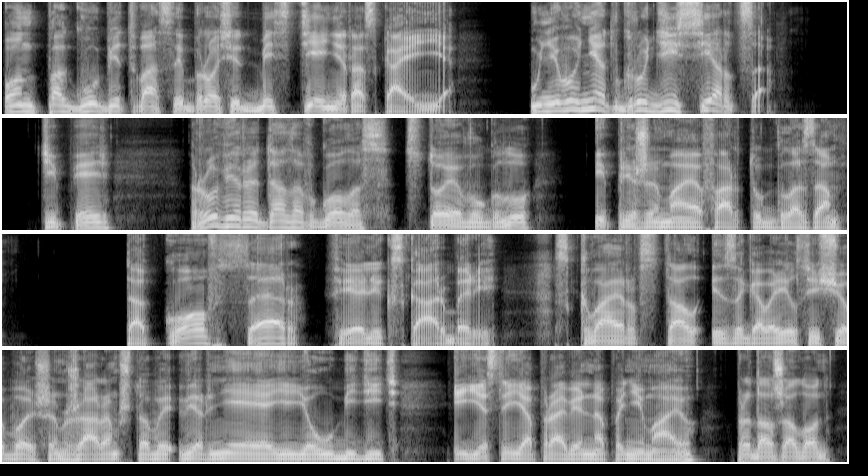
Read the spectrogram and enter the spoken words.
Он погубит вас и бросит без тени раскаяния. У него нет в груди сердца. Теперь Руби рыдала в голос, стоя в углу и прижимая фартук к глазам. «Таков сэр Феликс Карбери», Сквайр встал и заговорил с еще большим жаром, чтобы вернее ее убедить. «И если я правильно понимаю, — продолжал он, —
